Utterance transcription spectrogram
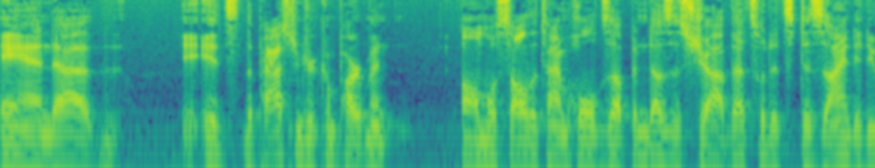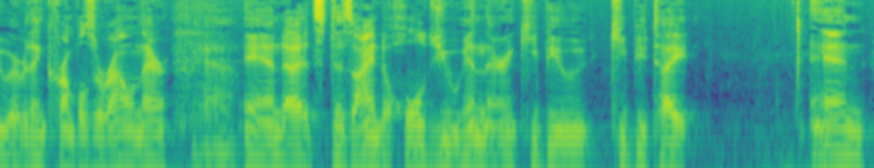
and uh, it's the passenger compartment almost all the time holds up and does its job. That's what it's designed to do. Everything crumples around there, Yeah. and uh, it's designed to hold you in there and keep you keep you tight. And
